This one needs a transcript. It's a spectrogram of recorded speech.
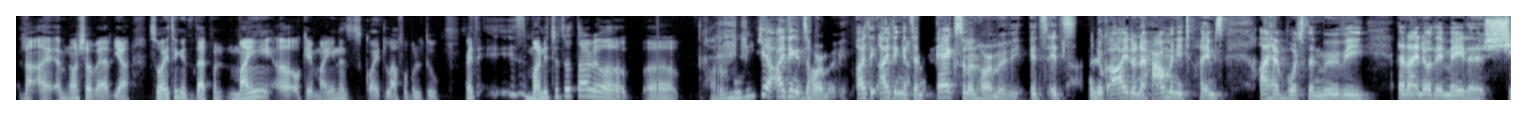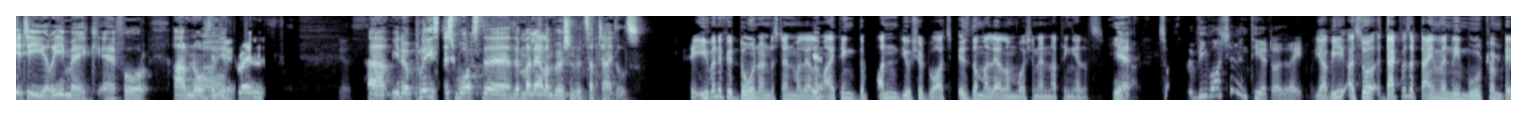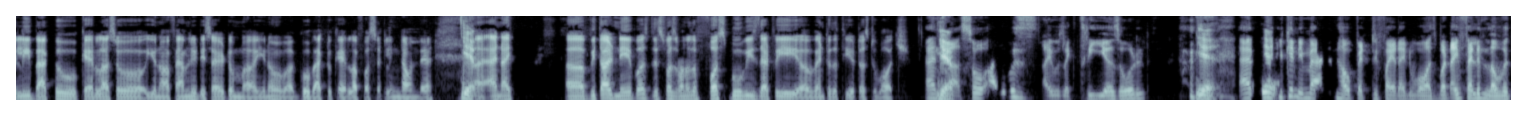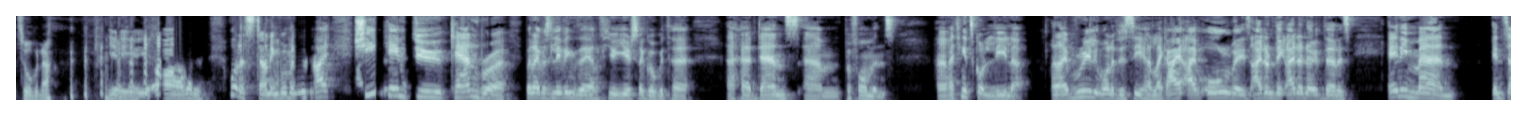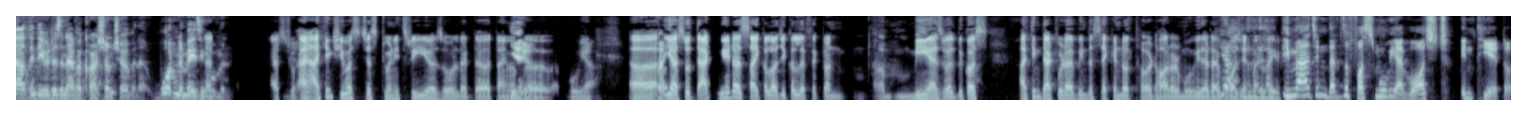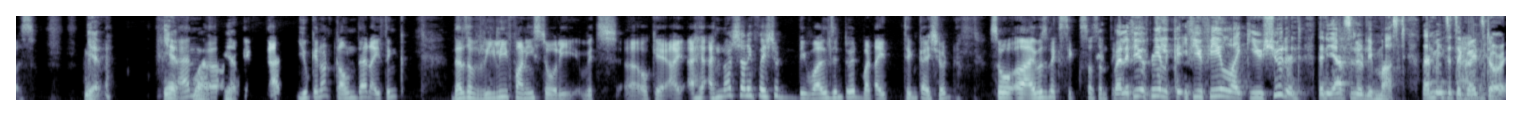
No, I am not sure where. Yeah, so I think it's that one. My uh, okay, mine is quite laughable too. I think is Manichitrathazhu a uh, horror movie? Yeah, I think it's a horror movie. I think I think it's an excellent horror movie. It's it's look, I don't know how many times I have watched that movie, and I know they made a shitty remake uh, for our North Oh, Indian yeah. friends. Yes. Uh, you know, please just watch the the Malayalam version with subtitles. See, even if you don't understand malayalam i think the one you should watch is the malayalam version and nothing else Yeah, So we watched it in theaters, right? yeah we uh, so that was a time when we moved from delhi back to kerala so you know our family decided to uh, you know uh, go back to kerala for settling down there yeah. Uh, and I, uh, with our neighbors, this was one of the first movies that we uh, went to the theaters to watch. And Yeah. yeah. so I was I was like three years old. Yeah, And Yeah. you can imagine how petrified I was, but I fell in love with Shobana. yeah, yeah, yeah. Oh, what a, what a stunning woman! Look, I she came to Canberra when I was living there a few years ago with her uh, her dance um, performance. Uh, I think it's called Leela, and I really wanted to see her. Like I, I've always, I don't think, I don't know if there is any man in South India who doesn't have a crush on Shobana. What an amazing That- woman! That's true. And I think she was just 23 years old at the time Yeah. of the movie. Yeah. Uh, Right. Yeah, so that made a psychological effect on um, me as well because I think that would have been the second or third horror movie that I've Yeah. watched in my life. Imagine that's the first movie I watched in theaters. Yeah, yeah, And, wow, uh, yeah. that you cannot count that i think there's a really funny story which uh, okay I, I i'm not sure if i should divulge into it but i think i should so uh, i was like six or something Well, if you feel if you feel like you shouldn't, then you absolutely must. That means it's a great story.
